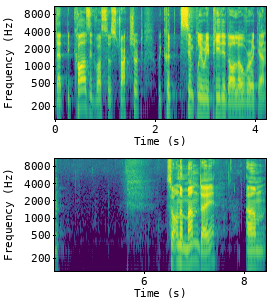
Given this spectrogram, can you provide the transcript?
that because it was so structured, we could simply repeat it all over again. So on a Monday, um,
